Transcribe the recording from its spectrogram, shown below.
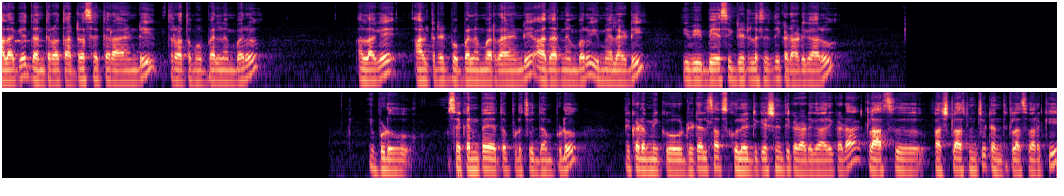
అలాగే దాని తర్వాత అడ్రస్ అయితే రాయండి. తర్వాత మొబైల్ నెంబరు అలాగే ఆల్టర్నేట్ మొబైల్ నెంబర్ రాయండి. Aadhaar number email I D ఇవి బేసిక్ డీటెయిల్స్ అయితే ఇక్కడ అడిగారు. ఇప్పుడు సెకండ్ పే అయితే ఇప్పుడు చూద్దాం. ఇప్పుడు ఇక్కడ మీకు డీటెయిల్స్ ఆఫ్ స్కూల్ ఎడ్యుకేషన్ అయితే ఇక్కడ అడిగారు. ఇక్కడ క్లాస్ ఫస్ట్ క్లాస్ నుంచి టెన్త్ క్లాస్ వరకు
